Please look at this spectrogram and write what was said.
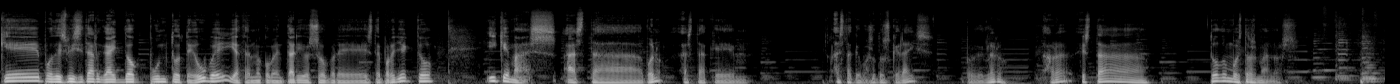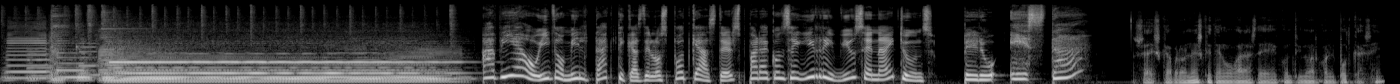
que podéis visitar guidedog.tv y hacerme comentarios sobre este proyecto y qué más, hasta, bueno, hasta que, hasta que vosotros queráis, porque claro, ahora está todo en vuestras manos. Había oído mil tácticas de los podcasters para conseguir reviews en iTunes, pero esta... O sea, es cabrones que tengo ganas de continuar con el podcast, ¿eh?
